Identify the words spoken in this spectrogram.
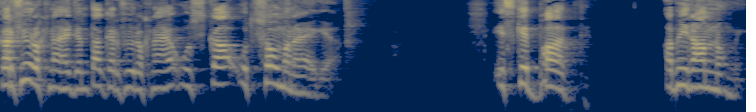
कर्फ्यू रखना है, जनता कर्फ्यू रखना है, उसका उत्सव मनाया गया। इसके बाद अभी रामनवमी।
